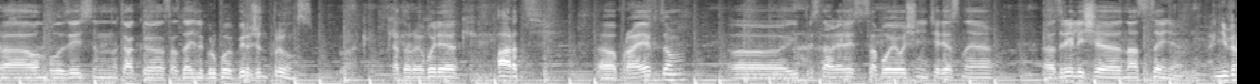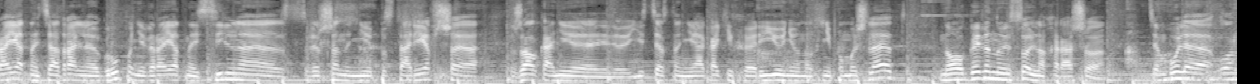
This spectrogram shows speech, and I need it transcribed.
э, он был известен как э, создатель группы Virgin Prunes, которые были арт-проектом э, и представляли собой очень интересное зрелище на сцене. Невероятная театральная группа, невероятно сильная, совершенно не постаревшая. Жалко, они, естественно, ни о каких реюнионах не помышляют но Гевину и сольно хорошо. Тем более он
